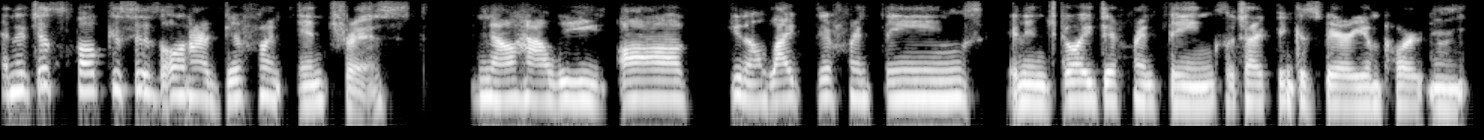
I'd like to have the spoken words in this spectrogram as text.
and it just focuses on our different interests. You know, how we all, you know, like different things and enjoy different things, which I think is very important.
